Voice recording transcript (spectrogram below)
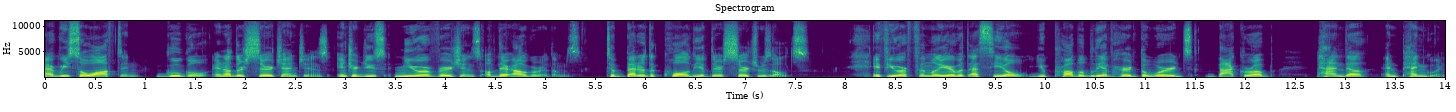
Every so often, Google and other search engines introduce newer versions of their algorithms to better the quality of their search results. If you are familiar with SEO, you probably have heard the words Backrub, Panda, and Penguin.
